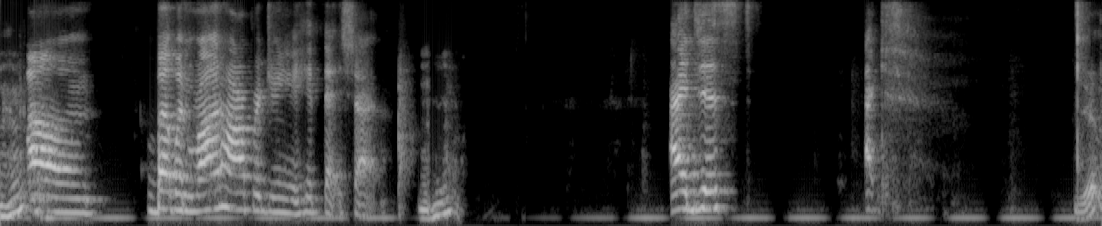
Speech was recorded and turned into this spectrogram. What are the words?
Mm-hmm. Um, but when Ron Harper Jr. hit that shot, mm-hmm. I just, I, yeah,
